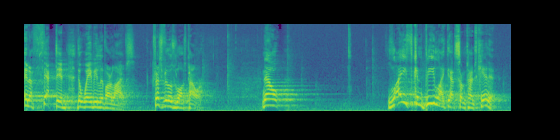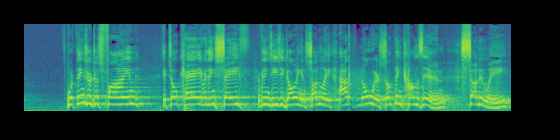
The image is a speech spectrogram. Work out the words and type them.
and affected the way we live our lives especially for those who lost power. Now life can be like that sometimes can it? Where things are just fine, it's okay, everything's safe, everything's easy going, and suddenly, out of nowhere, something comes in, suddenly,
